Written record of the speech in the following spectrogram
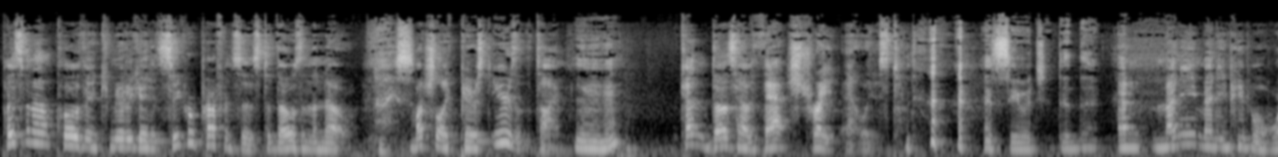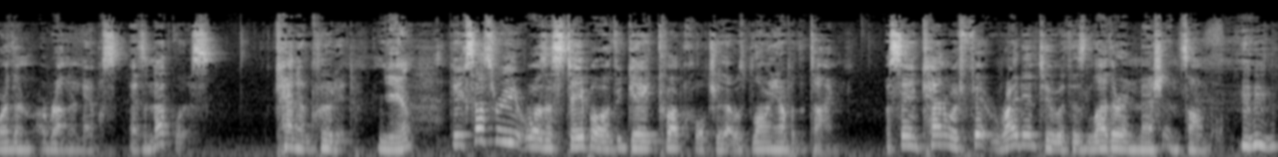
Placement on clothing communicated secret preferences to those in the know, Nice. much like pierced ears at the time. Mm-hmm. Ken does have that straight, at least. I see what you did there. and many, many people wore them around their necks as a necklace, Ken included. Yep. The accessory was a staple of the gay club culture that was blowing up at the time. A scene Ken would fit right into with his leather and mesh ensemble.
